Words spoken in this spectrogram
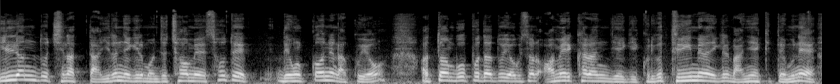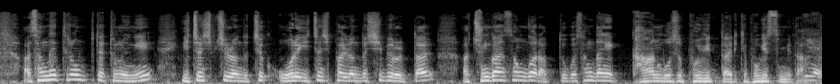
1년도 지났다. 이런 얘기를 먼저 처음에 서두에 내용을 꺼내놨고요. 아, 또한 무엇보다도 여기서는 아메리카라는 얘기 그리고 dream이라는 얘기를 많이 했기 때문에 아, 상당히 트럼프 대통령이 2017년도 즉 올해 2018년도 11월 달 아, 중간 선거를 앞두고 상당히 강한 모습을 보이고 있다. 이렇게 보겠습니다. 예.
